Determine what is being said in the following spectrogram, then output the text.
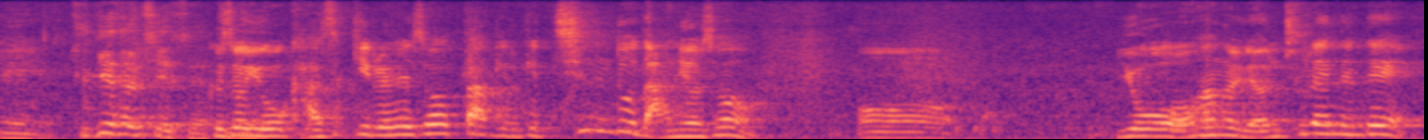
예. 두개 설치했어요 그래서 요 가습기를 해서 딱 이렇게 층도 나뉘어서 어, 요 어항을 연출했는데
